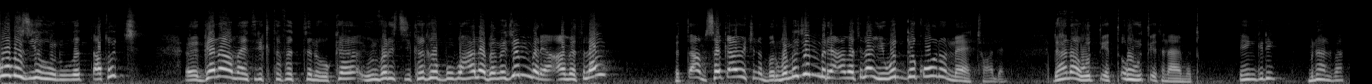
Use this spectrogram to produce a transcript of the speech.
ጎበዝ የሆኑ ወጣቶች ገና ማትሪክ ተፈትነው ከዩኒቨርሲቲ ከገቡ በኋላ በመጀመሪያ አመት ላይ በጣም ሰቃዮች ነበሩ። በመጀመሪያ አመት ላይ የወደቁ ሆነው እናያቸዋለን። ደህና ውጤት ጥሩ ውጤትን አያመጡ ይህ እንግዲህ ምናልባት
